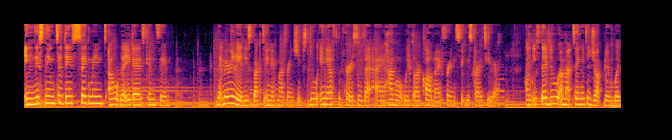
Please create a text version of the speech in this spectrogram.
in listening to this segment, I hope that you guys can say, let me relay this back to any of my friendships. Do any of the persons that I hang out with or call my friends fit this criteria? And if they do, I'm not saying you to drop them, but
